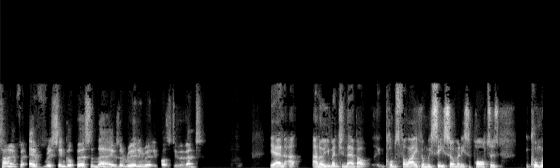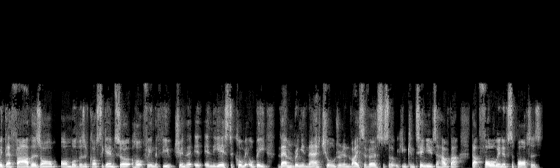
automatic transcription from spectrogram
time for every single person there. It was a really, really positive event. Yeah, and I, I know you mentioned there about clubs for life, and we see so many supporters come with their fathers or or mothers, of course, games. So hopefully, in the future, in the in, in, the years to come, it'll be them bringing their children and vice versa, so that we can continue to have that that following of supporters.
